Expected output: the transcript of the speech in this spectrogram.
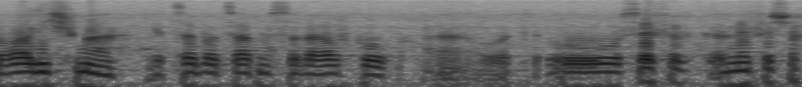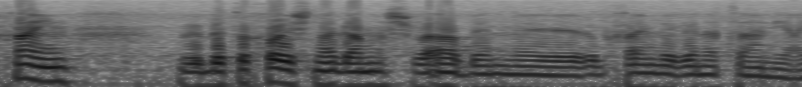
תורה לשמה, יצא בהוצאת מסוד הרב קוק. אה, הוא ספר על נפש החיים, ובתוכו ישנה גם השוואה בין רב חיים לבין התניא.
